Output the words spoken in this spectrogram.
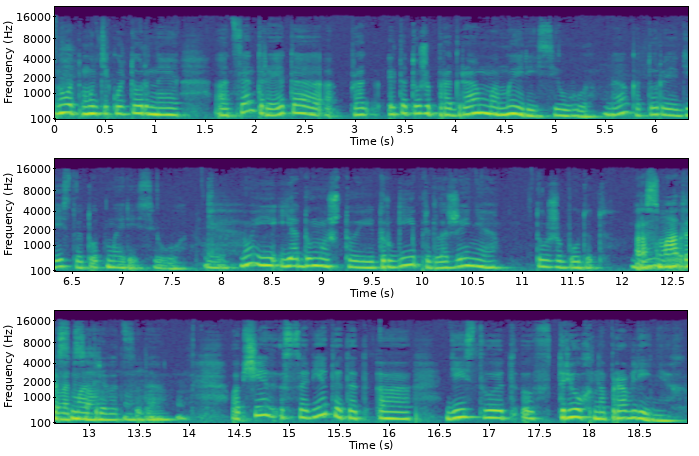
Ну вот мультикультурные а, центры это, это тоже программа мэрии Сеула, да, которая действует от мэрии Сеула. Ну и я думаю, что и другие предложения тоже будут рассматриваться. рассматриваться угу. да. Вообще совет этот э, действует в трех направлениях.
